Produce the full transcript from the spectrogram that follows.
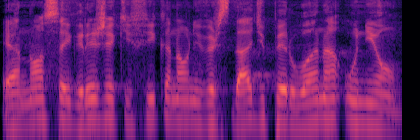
É a nossa igreja que fica na Universidade Peruana Unión,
